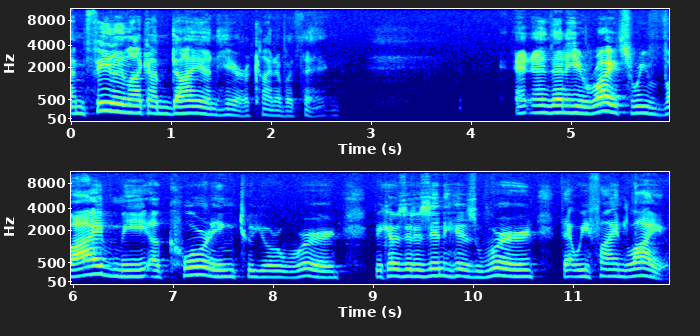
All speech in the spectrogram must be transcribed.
I'm feeling like I'm dying here, kind of a thing. And, and then he writes, Revive me according to your word, because it is in his word that we find life.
